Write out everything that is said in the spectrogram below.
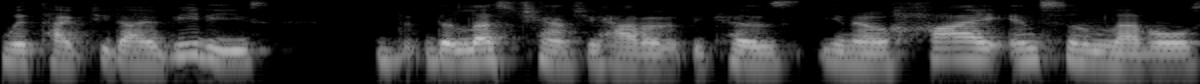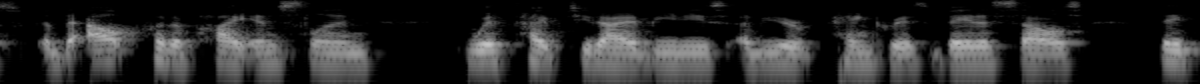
with type 2 diabetes, the less chance you have of it because you know high insulin levels the output of high insulin with type 2 diabetes of your pancreas beta cells they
